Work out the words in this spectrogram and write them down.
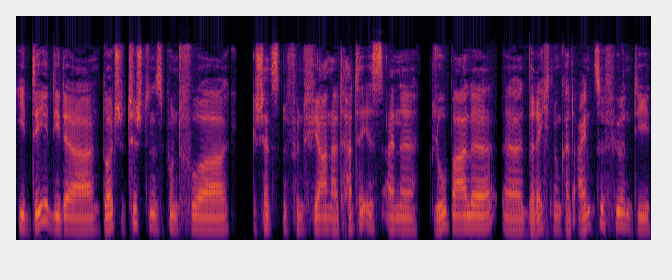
Idee, die der Deutsche Tischtennisbund vor geschätzten fünf Jahren halt hatte, ist eine globale äh, Berechnung halt einzuführen, die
